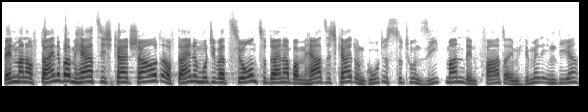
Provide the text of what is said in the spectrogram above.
Wenn man auf deine Barmherzigkeit schaut, auf deine Motivation zu deiner Barmherzigkeit und Gutes zu tun, sieht man den Vater im Himmel in dir?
